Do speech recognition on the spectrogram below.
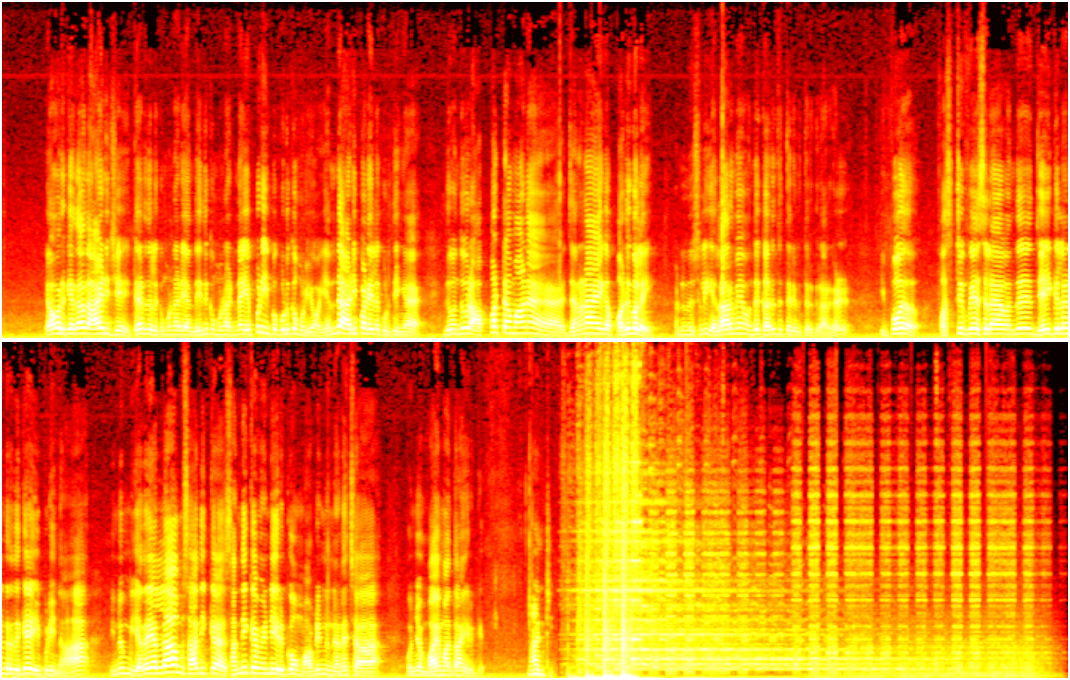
அவருக்கு ஏதாவது ஆயிடுச்சு தேர்தலுக்கு முன்னாடி அந்த இதுக்கு முன்னாடினா எப்படி இப்போ கொடுக்க முடியும்? எந்த அடிப்படையில் கொடுத்தீங்க? இது வந்து ஒரு அப்பட்டமான ஜனநாயக படுகொலை அப்படின்னு சொல்லி எல்லாருமே வந்து கருத்து தெரிவித்திருக்கிறார்கள். இப்போது ஃபஸ்ட்டு ஃபேஸில் வந்து ஜெயிக்கலைன்றதுக்கே இப்படின்னா இன்னும் எதையெல்லாம் சாதிக்க சந்திக்க வேண்டி இருக்கும் அப்படின்னு நினச்சா கொஞ்சம் பயமாக தான் இருக்குது நன்றி.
